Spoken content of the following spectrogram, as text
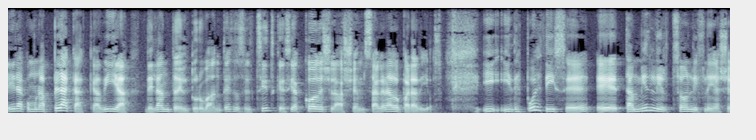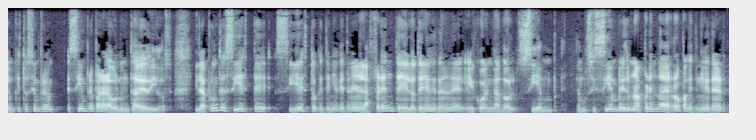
era como una placa que había delante del turbante. Este es el tzitz que decía Kodesh la Hashem, sagrado para Dios. Y, después dice eh, Tamid Lirtzon Lifnei Hashem, que esto siempre, siempre para la voluntad de Dios. Y la pregunta es si, este, si esto que tenía que tener en la frente lo tenía que tener el, Cohen Gadol siempre. Digamos, si siempre es una prenda de ropa que tenía que tener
